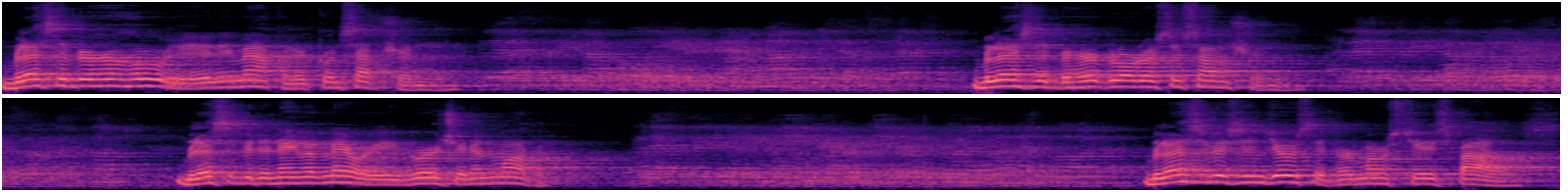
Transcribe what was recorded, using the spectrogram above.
Blessed be her holy and immaculate conception. Blessed be her glorious assumption. Blessed be the name of Mary, Virgin and Mother. Blessed be Saint Joseph, her most chaste spouse.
